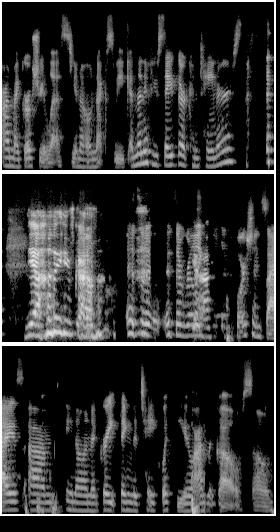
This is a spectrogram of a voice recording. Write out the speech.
on my grocery list, you know, next week. And then if you save their containers, yeah, you've got you know, them. It's a it's a really yeah. good portion size, um, you know, and a great thing to take with you on the go. So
